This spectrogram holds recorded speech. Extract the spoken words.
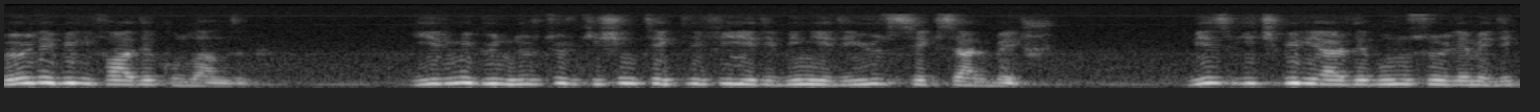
Böyle bir ifade kullandık. 20 gündür Türk İş'in teklifi 7785. Biz hiçbir yerde bunu söylemedik,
